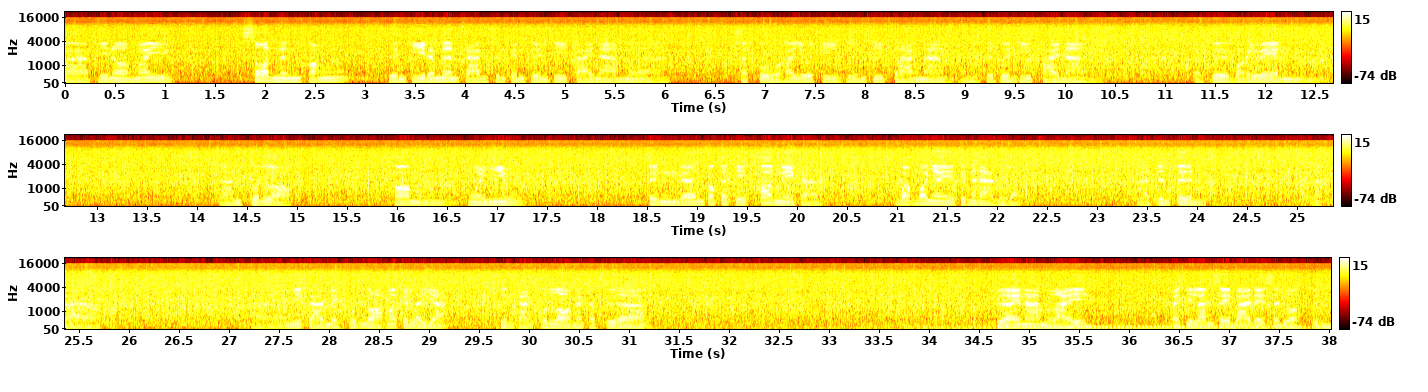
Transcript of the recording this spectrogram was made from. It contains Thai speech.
าถ้าพี่น้องไม่อีกโซนหนึ่งของพื้นที่ดำเนินการซึ่งเป็นพื้นที่ปลายน้ำเมื่อสักครู่เขาอยู่ที่พื้นที่กลางน้ำอันนี้คือพื้นที่ปลายน้ำก็คือบริเวณ การขุดหลอกคลองหวยยิวซึ่งเดิมปกติคลองนี่ก็บ่บ่ใหญ่ถึงขนาดนี้หรอกอ่าตื้นแล้วก็อ่ามีการได้ขุดหลอกมาเป็นระยะ ซึ่งการขุดหลอนะก็เพื่อ เพื่อให้น้ำไหล ไปที่ลำไส้บายได้สะดวกขึ้น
